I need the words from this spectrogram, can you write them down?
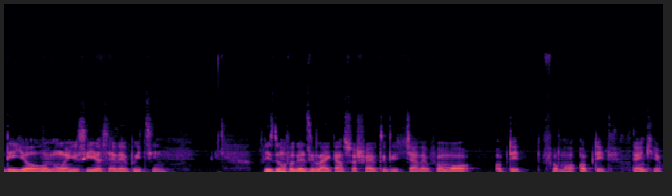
do your own when you see your celebrity. Please don't forget to like and subscribe to this channel for more update for more update. Thank you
